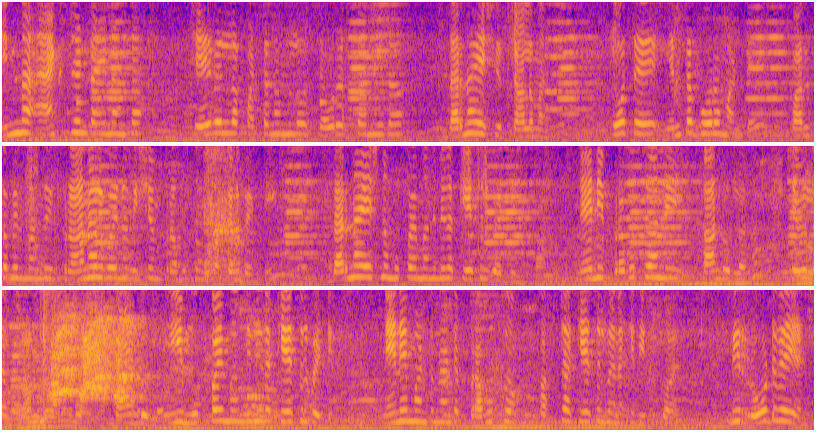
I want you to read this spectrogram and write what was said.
నిన్న యాక్సిడెంట్ అయినాక చేవెళ్ళ పట్టణంలో చౌరస్తా మీద ధర్నా చేసారు చాలామంది. పోతే ఎంత ఘోరం అంటే పంతొమ్మిది మంది ప్రాణాలు పోయిన విషయం ప్రభుత్వం పక్కన పెట్టి ధర్నా చేసిన ముప్పై మంది మీద కేసులు పెట్టి నేను ఈ ప్రభుత్వాన్ని తాండూరులోనా? చెవిలో తాండూరులో. ఈ ముప్పై మంది మీద కేసులు పెట్టి నేనేమంటున్నా అంటే ప్రభుత్వం ఫస్ట్ ఆ కేసులు వెనక్కి తీసుకోవాలి. మీరు రోడ్డు వేయండి.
